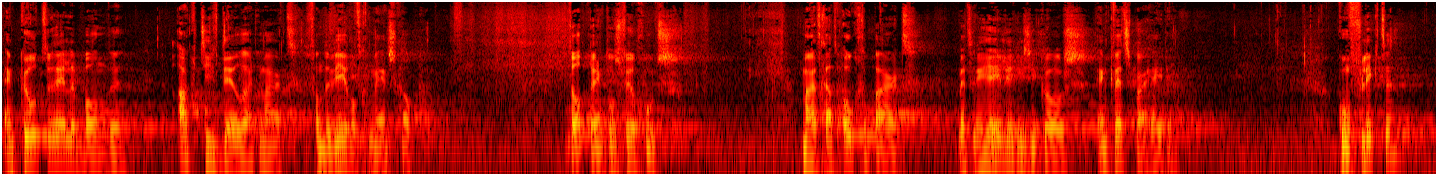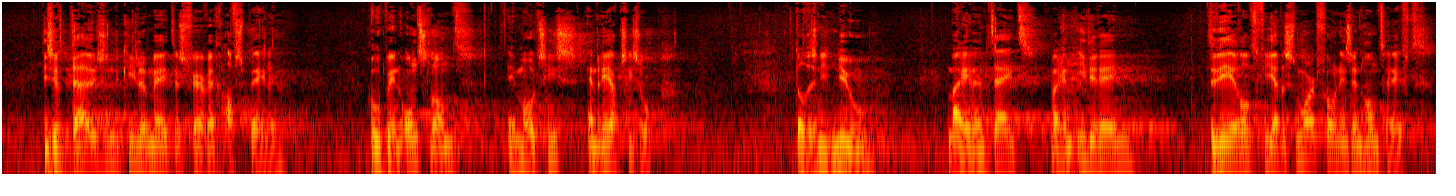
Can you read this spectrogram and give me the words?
en culturele banden actief deel uitmaakt van de wereldgemeenschap. Dat brengt ons veel goeds. Maar het gaat ook gepaard met reële risico's en kwetsbaarheden. Conflicten die zich duizenden kilometers ver weg afspelen... roepen in ons land emoties en reacties op. Dat is niet nieuw, maar in een tijd waarin iedereen de wereld via de smartphone in zijn hand heeft...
